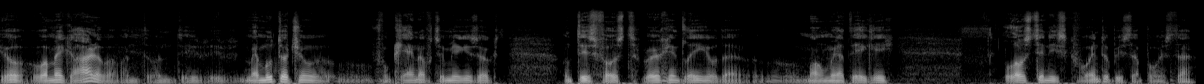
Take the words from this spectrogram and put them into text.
Ja, war mir egal, aber und, und ich, meine Mutter hat schon von klein auf zu mir gesagt, und das fast wöchentlich oder manchmal täglich, lass dir nichts gefallen, du bist ein Polster,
